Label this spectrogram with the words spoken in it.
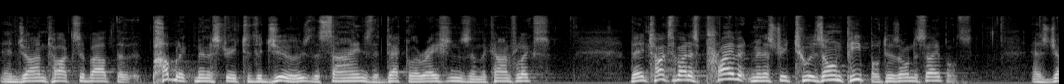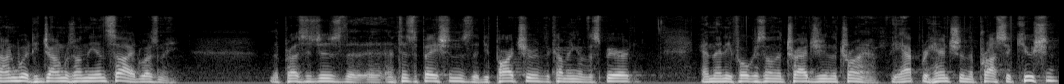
And John talks about the public ministry to the Jews, the signs, the declarations, and the conflicts. Then he talks about his private ministry to his own people, to his own disciples, as John would. He, John was on the inside, wasn't he? The presages, the uh, anticipations, the departure, the coming of the Spirit. And then he focused on the tragedy and the triumph, the apprehension, the prosecution,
